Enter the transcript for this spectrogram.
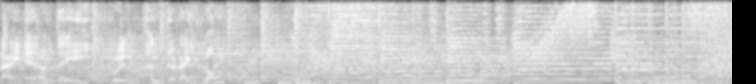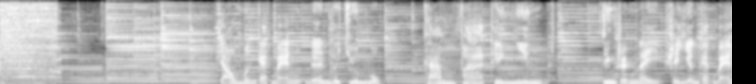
Đài RTI truyền thanh từ Đài Loan. Chào mừng các bạn đến với chuyên mục Khám phá thiên nhiên. Chương trình này sẽ dẫn các bạn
